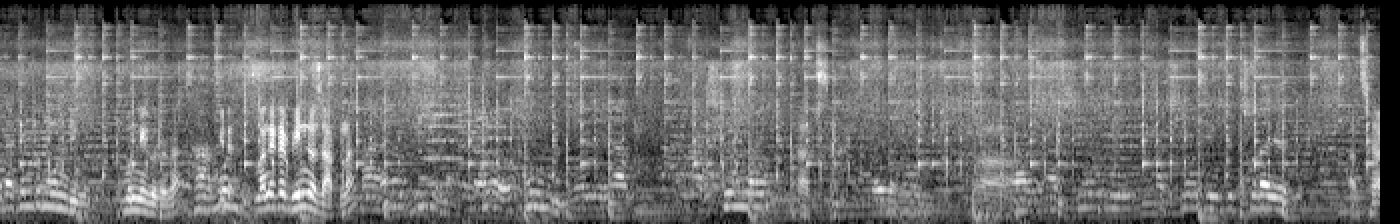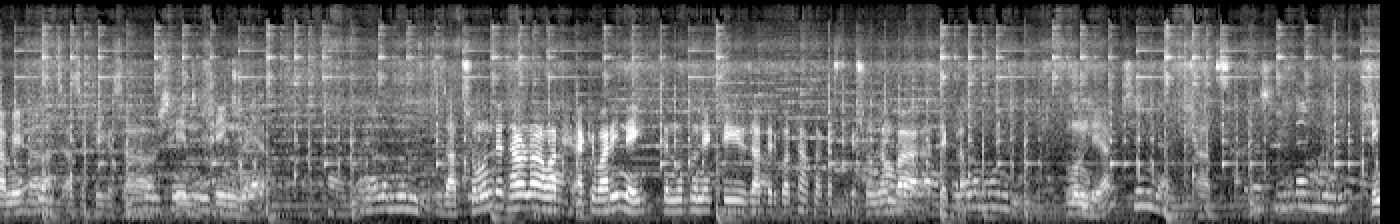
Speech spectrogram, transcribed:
এটা কিন্তু মুন্ডি। মুন্নি গরু না এটা মানে এটা ভিন্ন জাত না মুন্ডি। আচ্ছা। আচ্ছা আমি আচ্ছা আচ্ছা ঠিক আছে শিং টিং নেই জাত সম্বন্ধে ধারণা আমার একেবারেই নেই। তো নতুন একটি জাতের কথা আপনার কাছ থেকে শুনলাম বা দেখলাম। হলো মুন্ডি। মুন্দিয়া আচ্ছা। শিং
